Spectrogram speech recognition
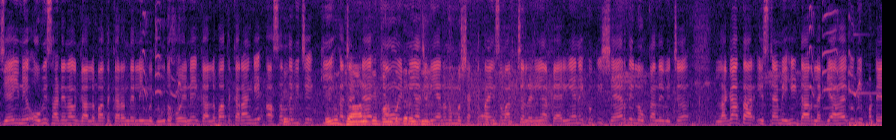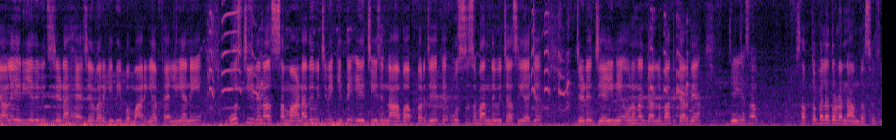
ਜੇਈ ਨੇ ਉਹ ਵੀ ਸਾਡੇ ਨਾਲ ਗੱਲਬਾਤ ਕਰਨ ਦੇ ਲਈ ਮੌਜੂਦ ਹੋਏ ਨੇ। ਗੱਲਬਾਤ ਕਰਾਂਗੇ ਅਸਲ ਦੇ ਵਿੱਚ ਇਹ ਕੀ ਏਜੰਡਾ ਹੈ ਕਿਉਂ ਇੰਨੀਆਂ ਜਿਹੜੀਆਂ ਇਹਨਾਂ ਨੂੰ ਮੁਸ਼ਕਲਾਂ ਇਸ ਵਾਰ ਝੱਲਣੀਆਂ ਪੈ ਰਹੀਆਂ ਨੇ ਕਿਉਂਕਿ ਸ਼ਹਿਰ ਦੇ ਲੋਕਾਂ ਦੇ ਵਿੱਚ ਲਗਾਤਾਰ ਇਸ ਟਾਈਮ ਇਹੀ ਡਰ ਲੱਗਿਆ ਹੋਇਆ ਕਿਉਂਕਿ ਪਟਿਆਲੇ ਏਰੀਆ ਦੇ ਵਿੱਚ ਜਿਹੜਾ ਹੈਜੇ ਵਰਗੀ ਦੀ ਬਿਮਾਰੀਆਂ ਫੈਲੀਆਂ ਨੇ। ਉਸ ਚੀਜ਼ ਦੇ ਨਾਲ ਸਮਾਣਾ ਦੇ ਵਿੱਚ ਵੀ ਕਿਤੇ ਇਹ ਚੀਜ਼ ਨਾ ਵਾਪਰ ਜੇ ਤੇ ਉਸ ਸਬੰਧ ਦੇ ਵਿੱਚ ਅਸੀਂ ਅੱਜ ਜਿਹੜੇ ਜੇਈ ਨੇ ਉਹਨਾਂ ਨਾਲ ਗੱਲਬਾਤ ਕਰਦੇ ਹਾਂ। ਜੇਈ ਸਾਹਿਬ ਸਭ ਤੋਂ ਪਹਿਲਾਂ ਤੁਹਾਡਾ ਨਾਮ ਦੱਸੋ ਜੀ।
